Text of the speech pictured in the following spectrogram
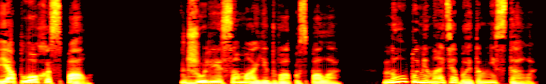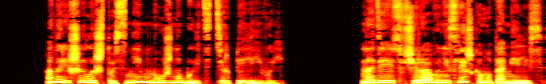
«Я плохо спал». Джулия сама едва поспала, но упоминать об этом не стала. Она решила, что с ним нужно быть терпеливой. «Надеюсь, вчера вы не слишком утомились?»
